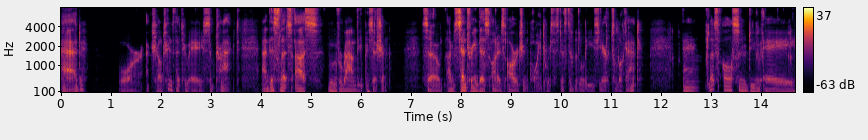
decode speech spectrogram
add, or actually I'll change that to a subtract. And this lets us move around the position. So I'm centering this on its origin point, which is just a little easier to look at. And let's also do a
